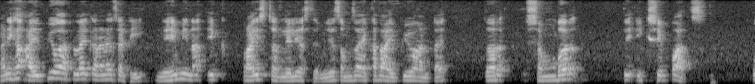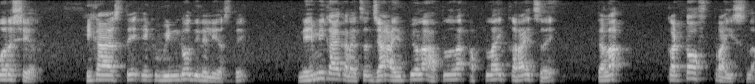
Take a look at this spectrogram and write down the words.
आणि हा आय पी ओ अप्लाय करण्यासाठी नेहमी ना एक प्राईस ठरलेली असते. म्हणजे समजा एखादा आय पी ओ आणताय तर शंभर ते एकशे पाच पर शेअर ही काय असते? एक विंडो दिलेली असते. नेहमी काय करायचं? ज्या आय पी ओला आपल्याला अप्लाय करायचंय त्याला कट ऑफ प्राईसला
